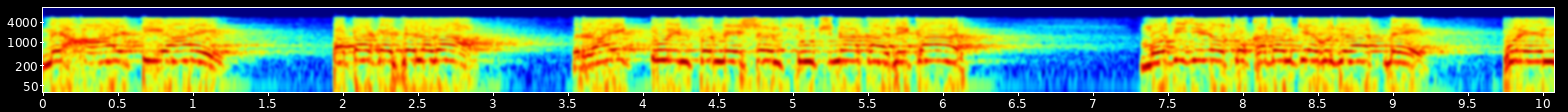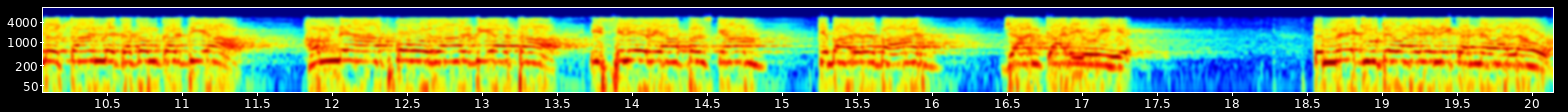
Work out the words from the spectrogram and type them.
में आरटीआई, पता कैसे लगा? राइट टू इंफॉर्मेशन सूचना का अधिकार। मोदी जी ने उसको खत्म किया गुजरात में, पूरे हिंदुस्तान में खत्म कर दिया। हमने आपको उजार दिया था, इसलिए व्यापन स्कैम के बारे में बाहर जानकारी हुई है। तो मैं झूठे वायदे नहीं करने वाला हूँ।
